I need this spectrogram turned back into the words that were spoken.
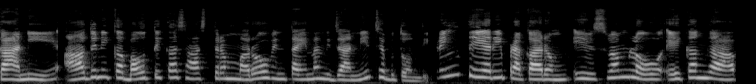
కానీ ఆధునిక భౌతిక శాస్త్రం మరో వింతైన నిజాన్ని చెబుతోంది. స్ప్రింగ్ థియరీ ప్రకారం ఈ విశ్వంలో ఏకంగా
